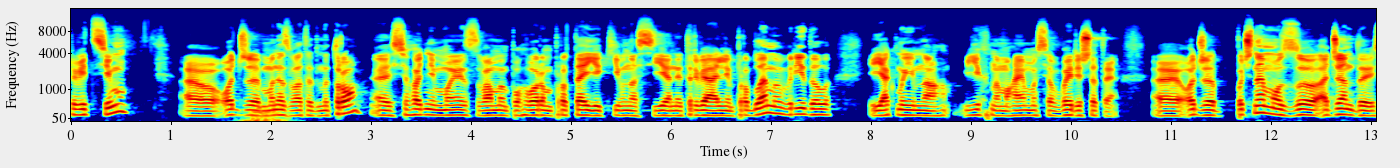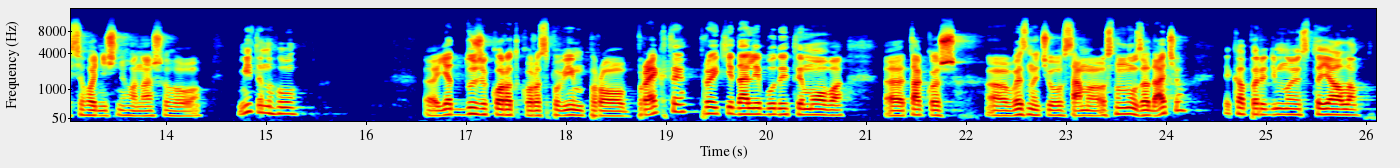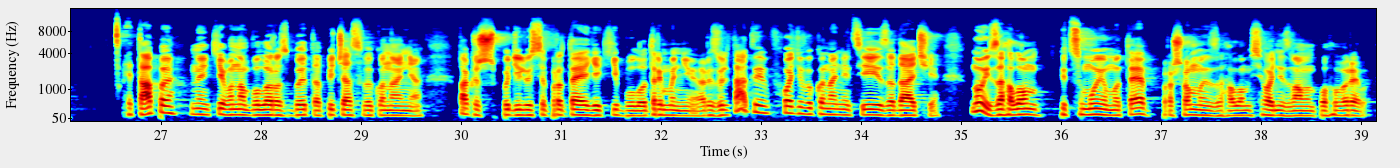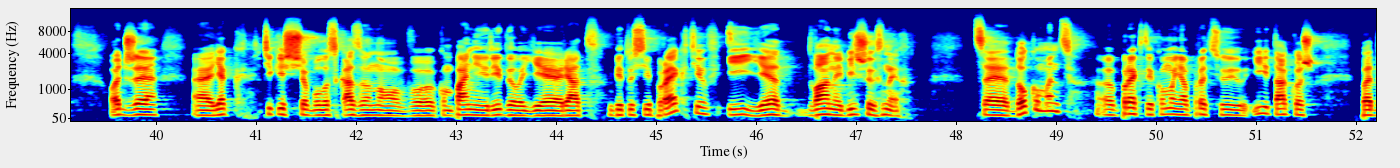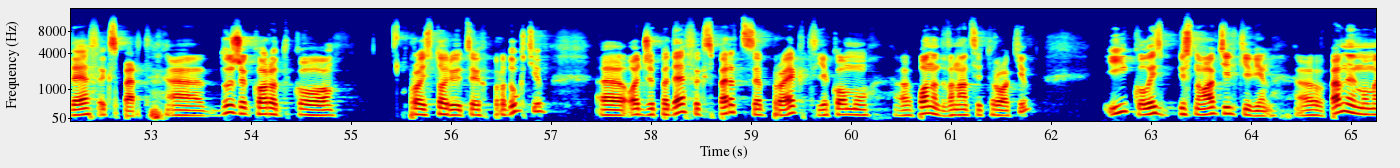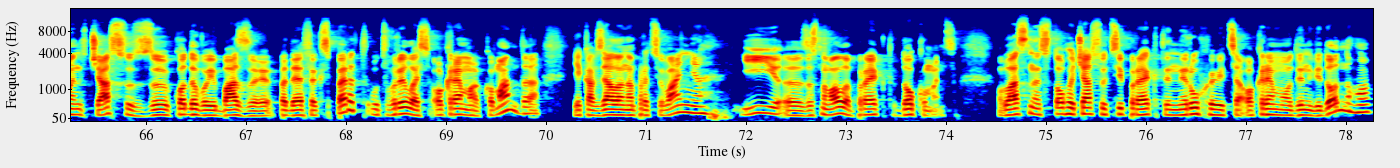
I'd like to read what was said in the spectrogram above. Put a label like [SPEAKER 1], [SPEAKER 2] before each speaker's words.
[SPEAKER 1] Привіт всім. Е, Отже, мене звати Дмитро. Е, Сьогодні ми з вами поговоримо про те, які в нас є нетривіальні проблеми в Riddle і як ми їх намагаємося вирішити. Е, Отже, почнемо з адженди сьогоднішнього нашого мітингу. Я дуже коротко розповім про проекти, про які далі буде йти мова. Також визначу саме основну задачу, яка переді мною стояла, етапи, на які вона була розбита під час виконання. Також поділюся про те, які були отримані результати в ході виконання цієї задачі. Ну і загалом підсумуємо те, про що ми загалом сьогодні з вами поговорили. Отже, е, як тільки що було сказано, в компанії Riddle є ряд B2C проєктів і є два найбільших з них. Це Documents, е, проєкт, в якому я працюю, і також PDF Expert. Е, Дуже коротко про історію цих продуктів. Е, Отже, PDF Expert це проєкт, якому е, понад 12 років. І колись існував тільки він. Е, В певний момент часу з кодової бази PDF Expert утворилась окрема команда, яка взяла напрацювання і заснувала проєкт Documents. Власне, з того часу ці проекти не рухаються окремо один від одного.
